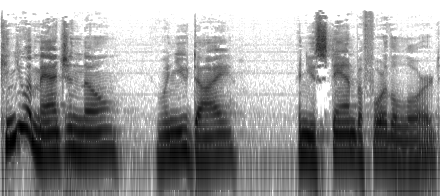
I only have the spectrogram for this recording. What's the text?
Can you imagine though, when you die and you stand before the Lord,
